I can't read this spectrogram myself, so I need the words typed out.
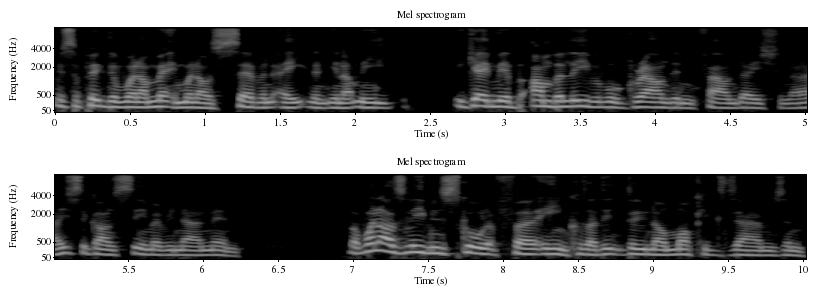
Mr. Pigden, when I met him when I was seven, eight, and you know, what I mean, he, he gave me an unbelievable grounding foundation, and I used to go and see him every now and then. But when I was leaving school at 13, because I didn't do no mock exams, and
